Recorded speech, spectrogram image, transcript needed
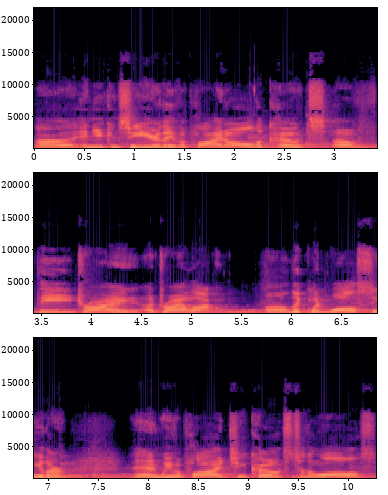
Uh, and you can see here they've applied all the coats of the dry uh, Drylok uh, liquid wall sealer. And we've applied two coats to the walls.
